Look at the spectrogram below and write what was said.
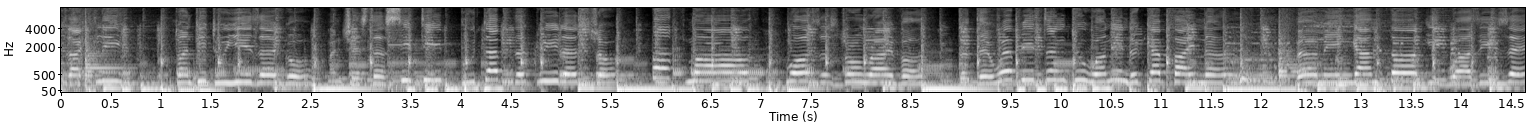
exactly 22 years ago. Manchester City put up the greatest show. Portsmouth was a strong rival, but they were beaten 2 1 in the cup final. Birmingham thought it was easy,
